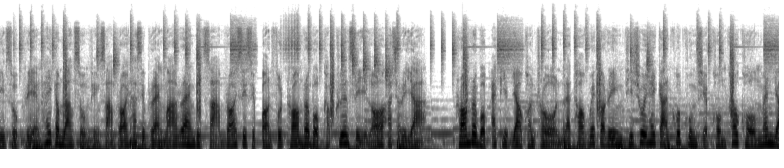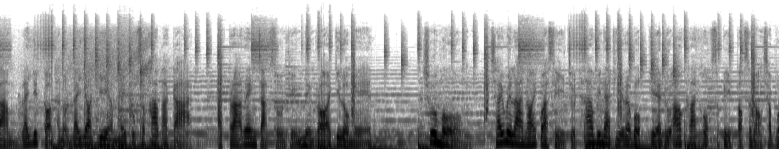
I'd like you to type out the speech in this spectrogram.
4 สูบเรียงให้กำลังสูงถึง 350 แรงม้าแรงบิด 340 ปอนด์ฟุตพร้อมระบบขับเคลื่อน 4 ล้ออัจฉริยะ พร้อมระบบ Active Yaw Control และ Torque Vectoring ที่ช่วยให้การควบคุมเฉียบคมเข้าโค้งแม่นยำ และยึดเกาะถนนได้ยอดเยี่ยมในทุกสภาพอากาศ อัตราเร่งจาก 0 ถึง 100 กิโลเมตร ชั่วโมง ช้เวลาน้อยกว่า 4.5 วินาทีระบบเกียร์ดูอัลคลัต6สปีดตอบสนองฉับไว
